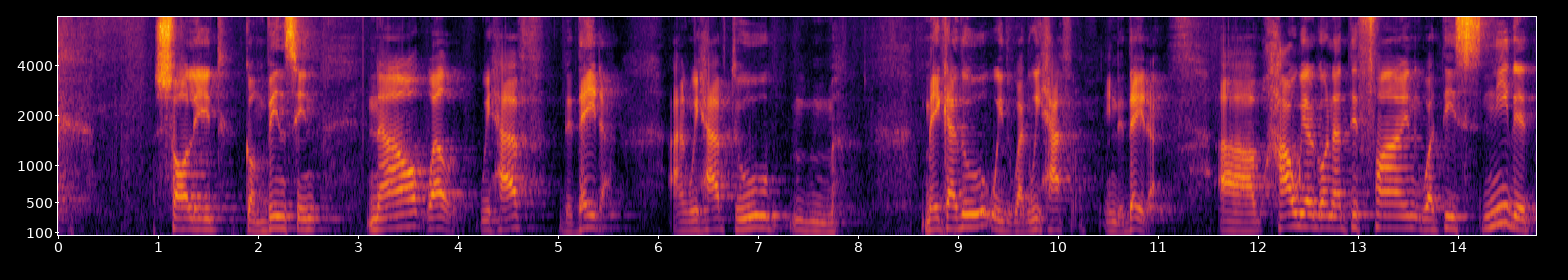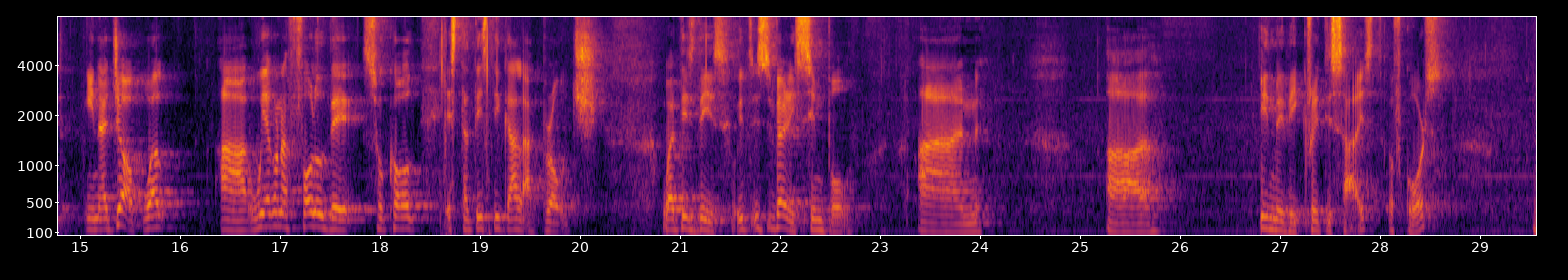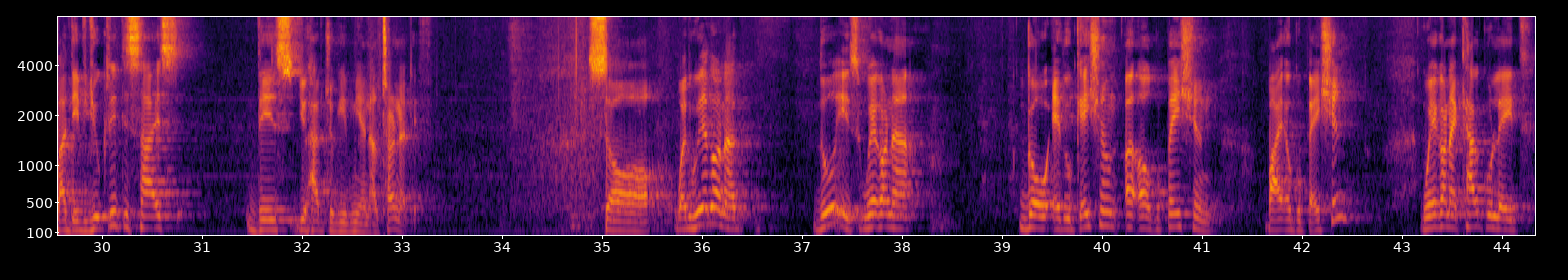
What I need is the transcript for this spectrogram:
solid, convincing. Now, well, we have the data and we have to um, make a do with what we have in the data. Uh, how we are going to define what is needed in a job? Well, uh, we are going to follow the so-called statistical approach. What is this? It is very simple and uh, it may be criticized, of course, but if you criticize this, you have to give me an alternative. So what we are going to do is we're going to go education, uh, occupation by occupation. We're going to calculate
